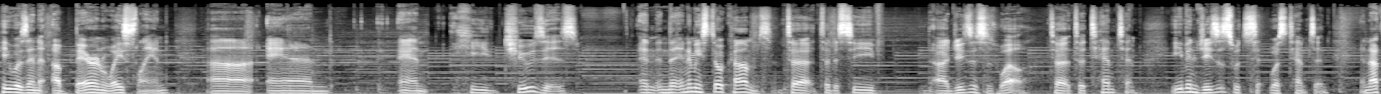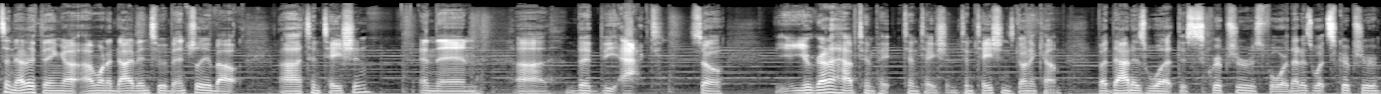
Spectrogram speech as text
he was in a barren wasteland, uh, and and he chooses, and, and the enemy still comes to to deceive uh, Jesus as well, to, to tempt him. Even Jesus was, was tempted. And that's another thing I, I want to dive into eventually about uh, temptation and then uh, the, the act. So you're to have temp- temptation. Temptation's to come. But that is what the scripture is for. That is what scripture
